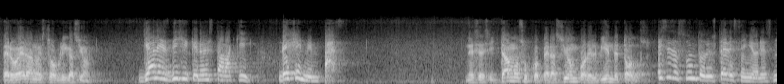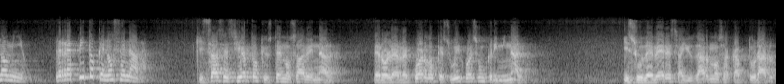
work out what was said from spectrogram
pero era nuestra obligación. Ya les dije que no estaba aquí. Déjenme en paz. Necesitamos su cooperación por el bien de todos. Ese es asunto de ustedes, señores, no mío. Le repito que no sé nada. Quizás es cierto que usted no sabe nada, pero le recuerdo que su hijo es un criminal. Y su deber es ayudarnos a capturarlo.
